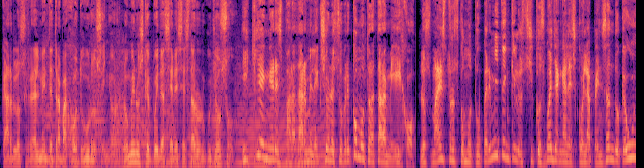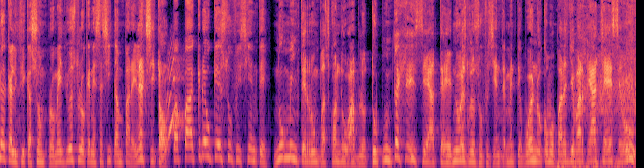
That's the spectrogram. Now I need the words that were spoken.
Carlos realmente trabajó duro, señor. Lo menos que puede hacer es estar orgulloso. ¿Y quién eres para darme lecciones sobre cómo tratar a mi hijo? Los maestros como tú permiten que los chicos vayan a la escuela pensando que una calificación promedio es lo que necesitan para el éxito. Papá, creo que es suficiente. No me interrumpas cuando hablo. Tu puntaje SAT no es lo suficientemente bueno como para llevarte a HSU.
